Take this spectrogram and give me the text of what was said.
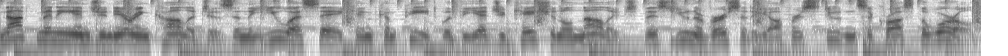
Not many engineering colleges in the USA can compete with the educational knowledge this university offers students across the world.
